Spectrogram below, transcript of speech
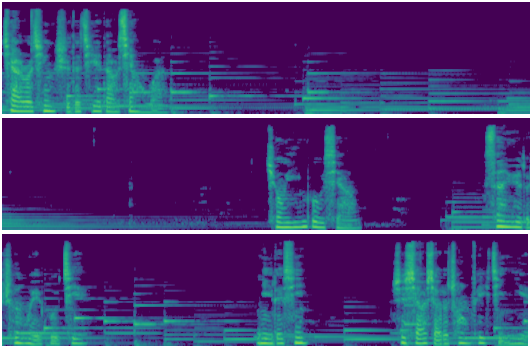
恰若青石的街道向晚。琼音不响，三月的春雷不接。你的心，是小小的窗扉紧掩。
